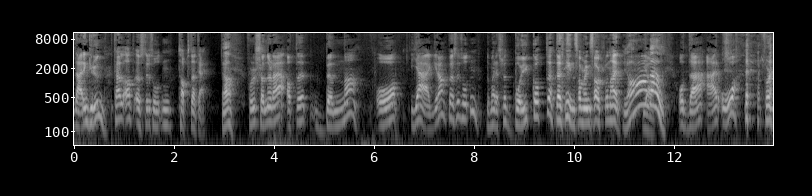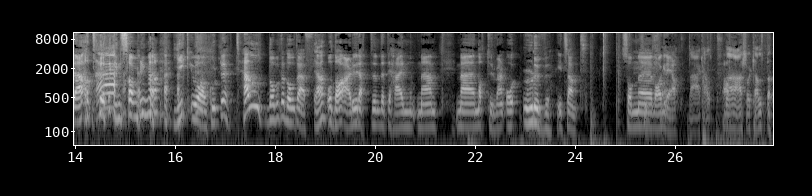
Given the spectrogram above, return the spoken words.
det er en grunn til at Østre Toten tapte dette her. Ja. For du skjønner det at eh, bøndene og jegere på Østre Toten De har rett og slett boikotte denne innsamlingsaksjonen her. Ja vel. Og det er òg for det at innsamlinga gikk uavkortet til WWF. Ja. Og da er det jo rett dette her med, med naturvern og ulv, ikke sant? Som eh, var greia. Det er kaldt. Det er så kaldt, da.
